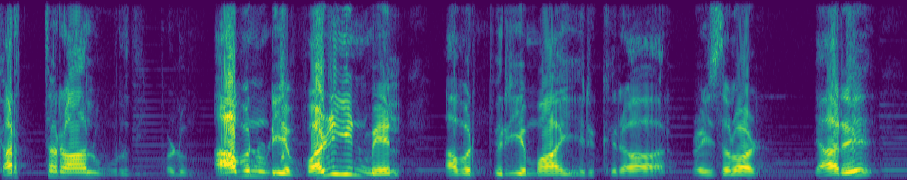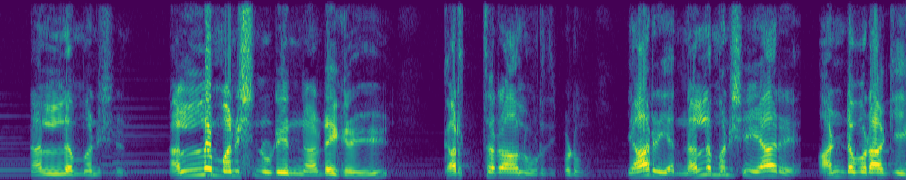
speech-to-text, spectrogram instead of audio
கர்த்தரால் உறுதிப்படும். அவனுடைய வழியின் மேல் அவர் பிரியமாய் இருக்கிறார். யாரு? நல்ல மனுஷன். நல்ல மனுஷனுடைய நடைகள் கர்த்தரால் உறுதிப்படும். யாரு? நல்ல மனுஷன் யாரு? ஆண்டவராகிய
